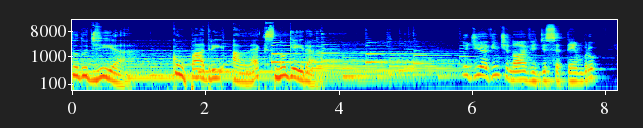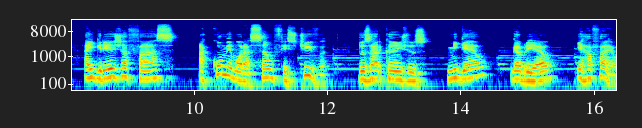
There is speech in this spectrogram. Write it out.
Santo do Dia, com o Padre Alex Nogueira. No dia 29 de setembro, a Igreja faz a comemoração festiva dos arcanjos Miguel, Gabriel e Rafael.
